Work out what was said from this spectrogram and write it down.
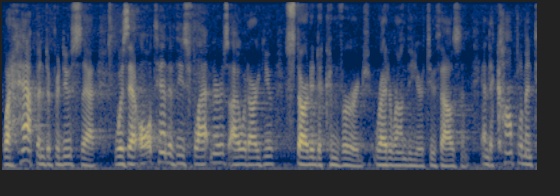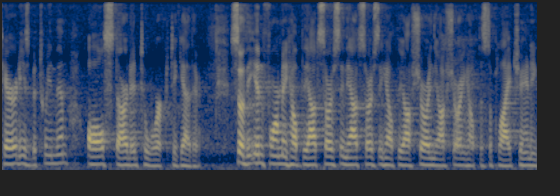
What happened to produce that was that all 10 of these flatteners, I would argue, started to converge right around the year 2000. And the complementarities between them all started to work together. So the informing helped the outsourcing, the outsourcing helped the offshoring, the offshoring helped the supply chaining.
